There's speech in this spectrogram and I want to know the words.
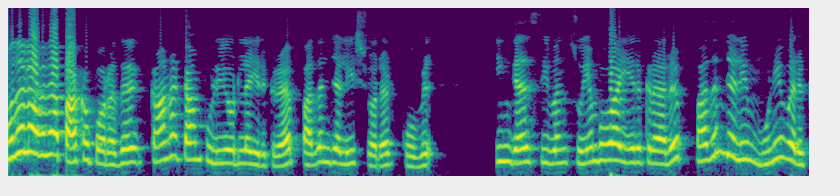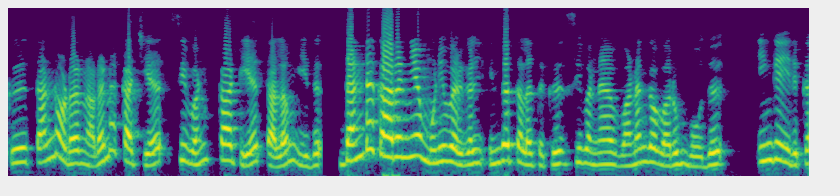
முதலாவதா பார்க்க போறது கானட்டாம் புலியூர்ல இருக்கிற பதஞ்சலீஸ்வரர் கோவில். இங்க சிவன் சுயம்புவா இருக்கிறாரு. பதஞ்சலி முனிவருக்கு தன்னோட நடன காட்சிய சிவன் காட்டிய தலம் இது. தண்டகாரண்ய முனிவர்கள் இந்த தலத்துக்கு சிவனை வணங்க வரும்போது இங்க இருக்க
